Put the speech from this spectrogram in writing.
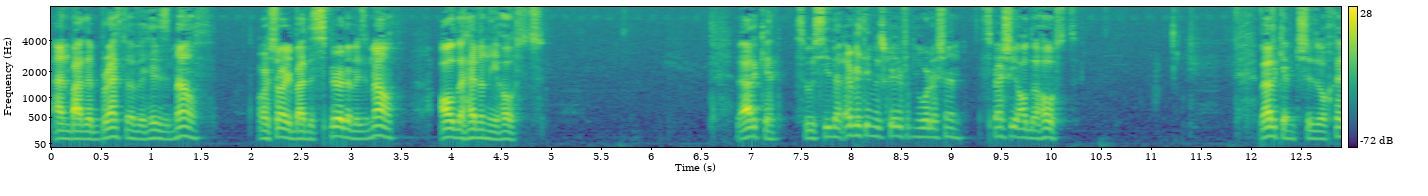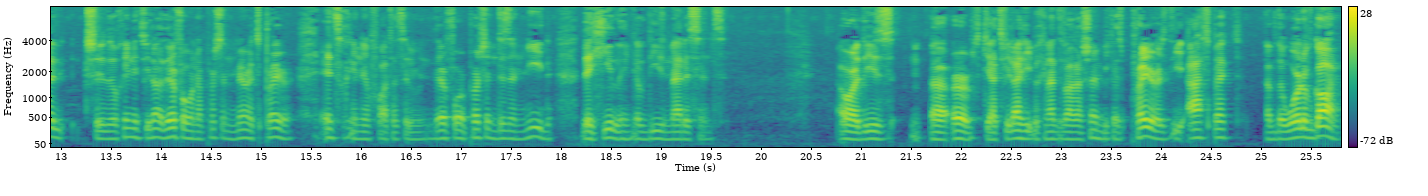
and by the breath of his mouth, or sorry, by the spirit of his mouth, all the heavenly hosts. So we see that everything was created from the word Hashem, especially all the hosts. Therefore, when a person merits prayer, therefore a person doesn't need the healing of these medicines or these uh, herbs. Because prayer is the aspect of the word of God,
